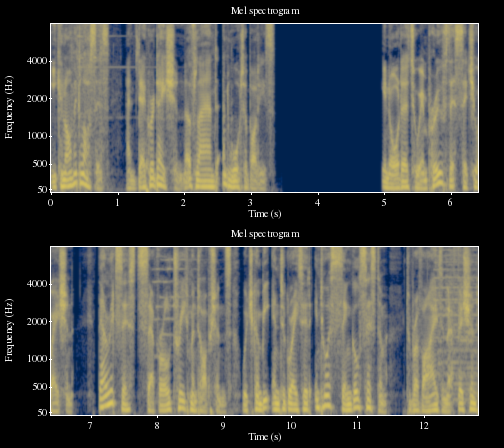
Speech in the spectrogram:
economic losses, and degradation of land and water bodies. In order to improve this situation, there exist several treatment options which can be integrated into a single system to provide an efficient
